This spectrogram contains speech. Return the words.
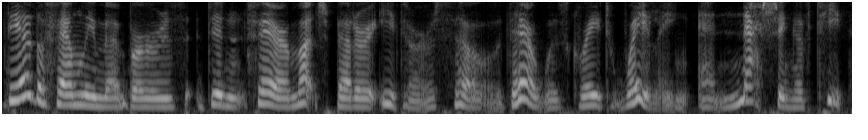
The other family members didn't fare much better either, so there was great wailing and gnashing of teeth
